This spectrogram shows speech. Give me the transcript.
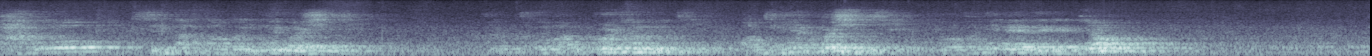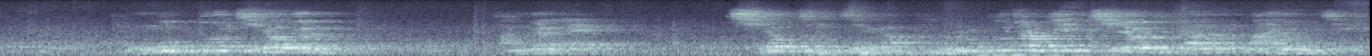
라고 생각하고 있는 것인지 그 그만 뭘 줬는지 어떻게 할 것인지 이거 확인해야 되겠죠? 동북부 지역은 반면에 지역 자체가 불구적인 지역이라는 말인지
